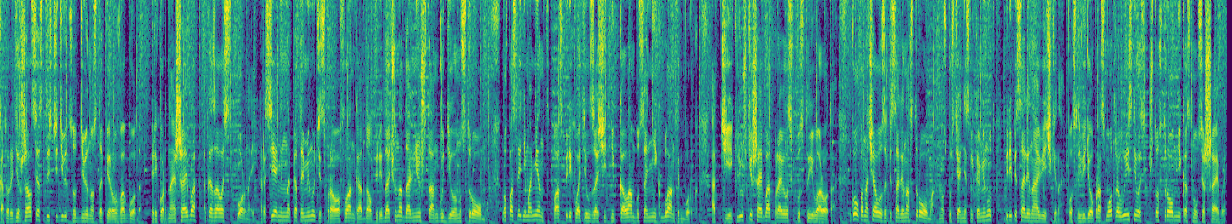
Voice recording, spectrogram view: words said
который держался с 1991 года. Рекордная шайба оказалась спорной. Россиянин на пятой минуте с правого фланга отдал передачу на дальнюю штангу Дилану Строуму, но в последний момент пас перехватил защитник Коламбуса Ник Бланкенбург, от чьей клюшки шайба отправилась в пустые ворота. Гол поначалу записали на Строума, но спустя несколько минут переписали на Овечкина Овечкина. После видеопросмотра выяснилось, что Строум не коснулся шайбы.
